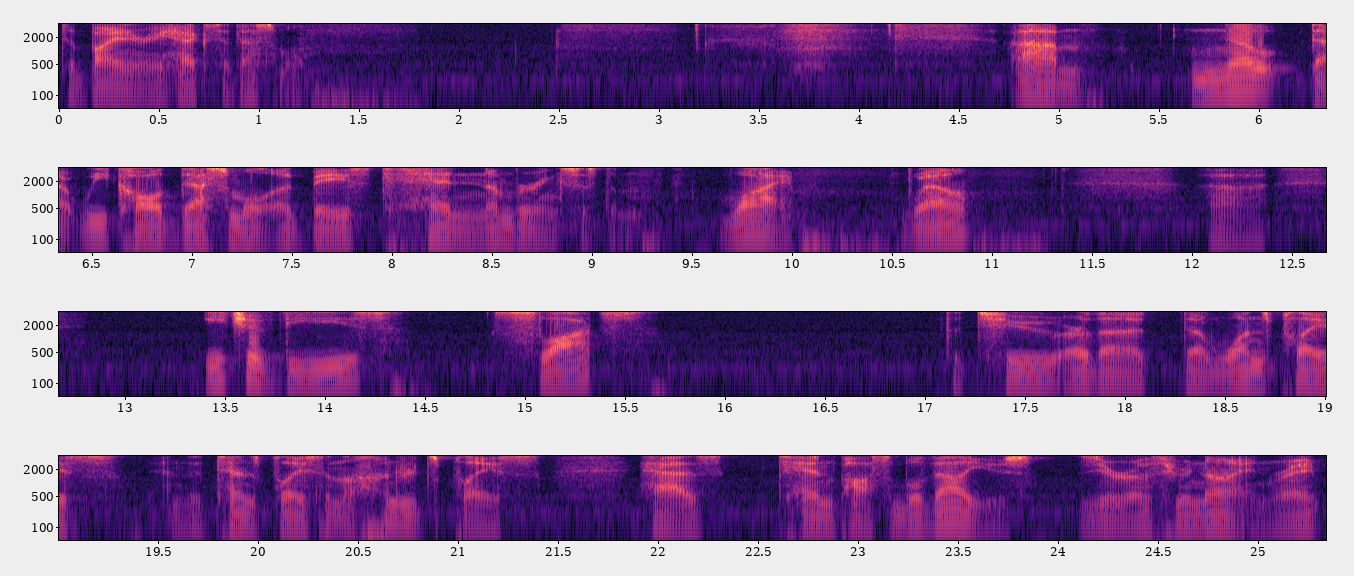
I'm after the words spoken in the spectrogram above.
to binary hexadecimal. Um, note that we call decimal a base 10 numbering system. Why? Well, uh, each of these slots, the two or the, the ones place and the tens place and the hundreds place, has 10 possible values, 0 through 9, right?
